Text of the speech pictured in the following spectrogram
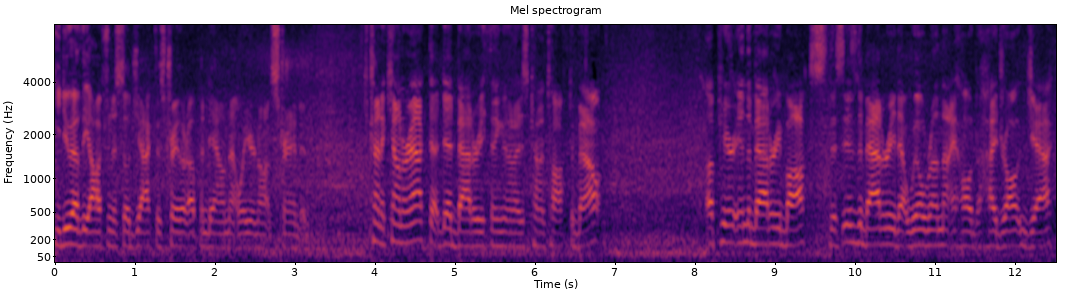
you do have the option to still jack this trailer up and down. That way you're not stranded. To kind of counteract that dead battery thing that I just kind of talked about, up here in the battery box, this is the battery that will run that hydraulic jack.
